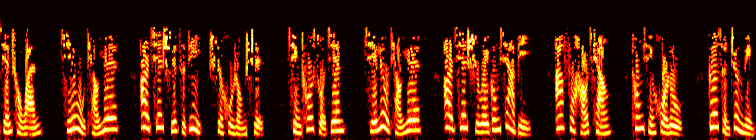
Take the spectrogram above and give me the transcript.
贤宠玩。其五条曰：二千石子弟是户荣氏，请托所监。其六条曰：二千石为公下笔，阿父豪强，通行货路，割损政令。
